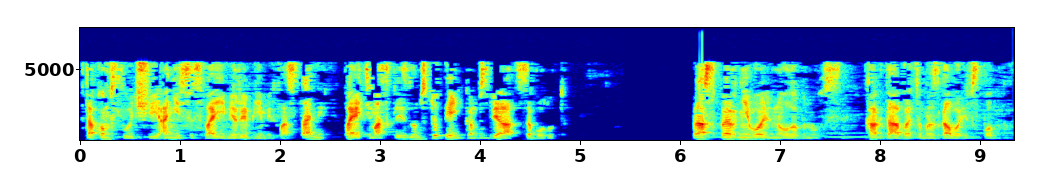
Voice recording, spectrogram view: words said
в таком случае они со своими рыбьими хвостами по этим осклизлым ступенькам взбираться будут, Распер невольно улыбнулся, когда об этом разговоре вспомнил.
